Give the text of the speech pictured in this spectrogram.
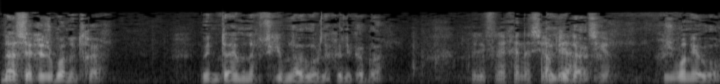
נעשה חשבון איתך. בינתיים אנחנו צריכים לעבור לחלק הבא. ולפני כן נשאיר ביחד שיר. חשבון יבוא.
